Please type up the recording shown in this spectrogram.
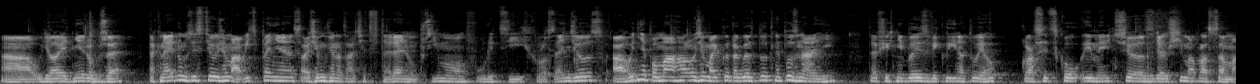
a udělal jedně dobře, tak najednou zjistil, že má víc peněz a že může natáčet v terénu, přímo v ulicích Los Angeles. A hodně pomáhalo, že Michael Douglas byl k nepoznání to všichni byli zvyklí na tu jeho klasickou image eh, s delšíma vlasama.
